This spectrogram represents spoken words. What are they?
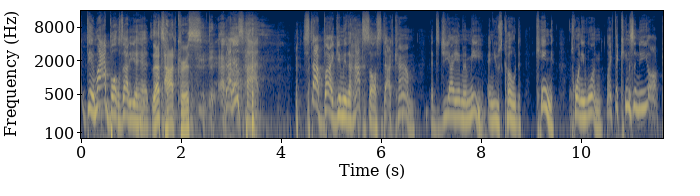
goddamn eyeballs out of your head. That's hot, Chris. That is hot. Stop by gimmethehotsauce.com. That's G I M M E and use code KING21, like the Kings of New York,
